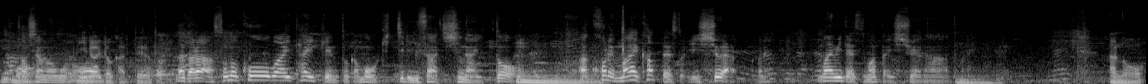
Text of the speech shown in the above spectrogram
も他社のものを。いろいろ買ってると。だからその購買体験とかもきっちりリサーチしないと、ん。あこれ前買ったやつと一緒や。とかね前見たやつとまた一緒やなとかね、あの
